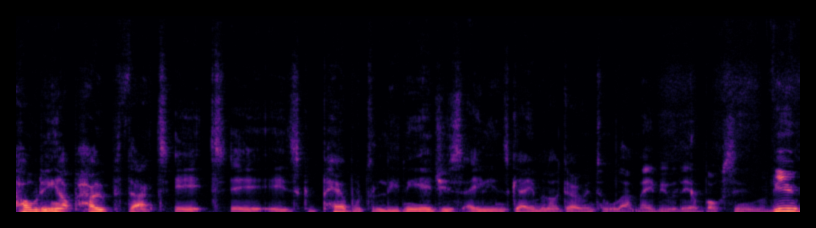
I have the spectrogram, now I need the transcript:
Holding up hope that it is comparable to Leading Edge's Aliens game, and I'll go into all that maybe with the unboxing review.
